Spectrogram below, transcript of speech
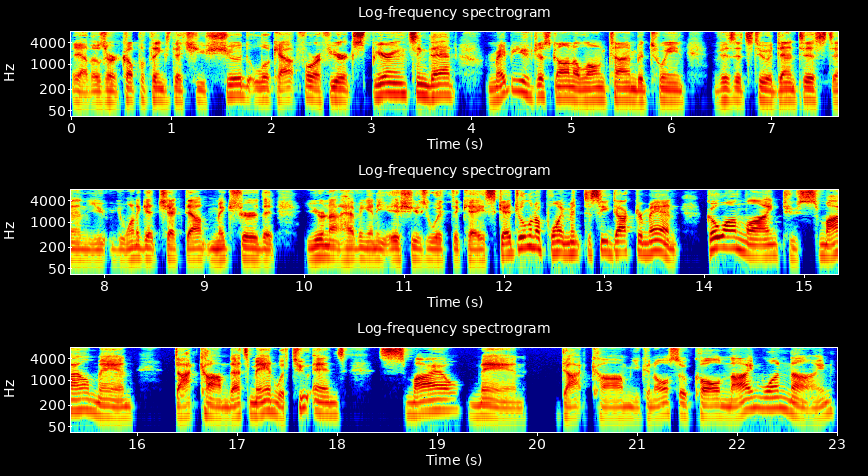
Yeah, those are a couple things that you should look out for if you're experiencing that. Or maybe you've just gone a long time between visits to a dentist and you, you want to get checked out and make sure that you're not having any issues with decay. Schedule an appointment to see Dr. Mann. Go online to smileman.com. That's man with two N's, smileman.com. You can also call 919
